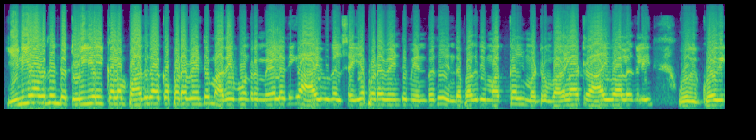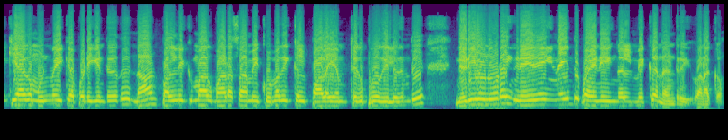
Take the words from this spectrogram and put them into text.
இனியாவது இந்த தொல்லியல் களம் பாதுகாக்கப்பட வேண்டும். அதே போன்ற மேலதிக ஆய்வுகள் செய்யப்பட வேண்டும் என்பது இந்த பகுதி மக்கள் மற்றும் வரலாற்று ஆய்வாளர்களின் ஒரு கோரிக்கையாக முன்வைக்கப்படுகின்றது. நான் பழனிக்குமார் மாடசாமி குமரிக்கல் பாளையம் திருப்பூரிலிருந்து நெடியவனுடன் இணை- இணைந்து பயணியுங்கள். மிக்க நன்றி. வணக்கம்.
